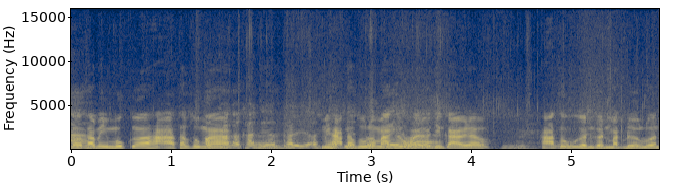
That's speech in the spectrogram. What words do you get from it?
sao, sao mình múc ờ, hạ thấp xuống mà? thì khát thì mình hạ thấp xuống đó mà chứ không phải ở trên cao đấy đâu. Hạ thấp gần gần mặt đường luôn.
